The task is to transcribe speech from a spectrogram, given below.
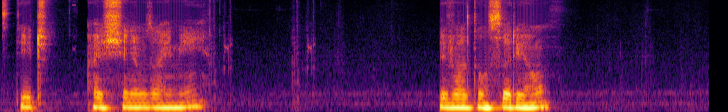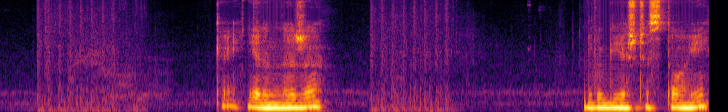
Stitch, weź się nią zajmij. Wywal tą serią. Ok, jeden leży. Drugi jeszcze stoi.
